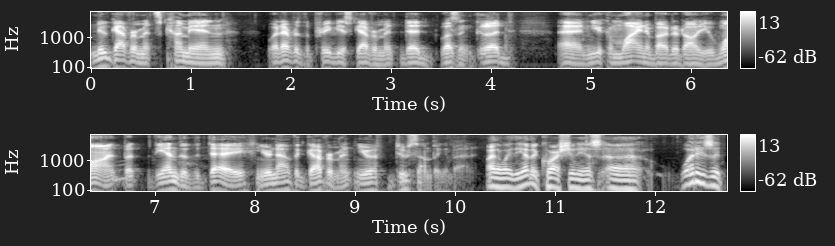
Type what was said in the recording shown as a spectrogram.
New governments come in, whatever the previous government did wasn't good, and you can whine about it all you want, but at the end of the day, you're now the government, and you have to do something about it. By the way, the other question is, uh, what is it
